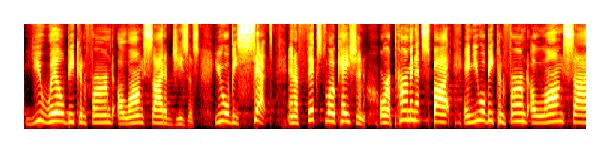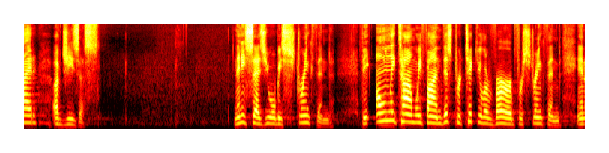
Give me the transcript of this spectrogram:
you will be confirmed alongside of Jesus. You will be set in a fixed location or a permanent spot, and you will be confirmed alongside of Jesus. And then he says, You will be strengthened the only time we find this particular verb for strengthened in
